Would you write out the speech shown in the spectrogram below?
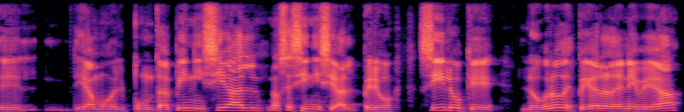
el, digamos, el puntapié inicial, no sé si inicial, pero sí lo que logró despegar a la NBA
